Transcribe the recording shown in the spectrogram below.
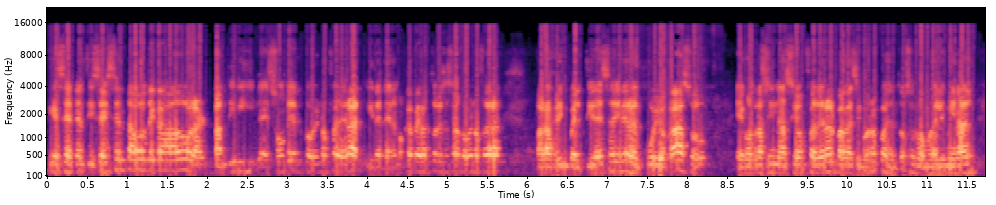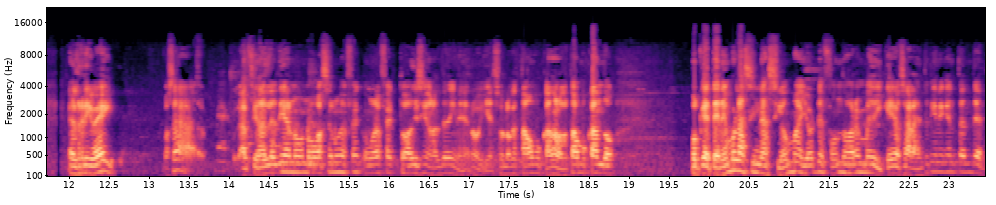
Que 76 centavos de cada dólar van eh, son del gobierno federal y le tenemos que pedir autorización al gobierno federal para reinvertir ese dinero, en cuyo caso, en otra asignación federal van a decir, bueno, pues entonces vamos a eliminar el rebate. O sea, al final del día no, no va a ser un efecto, un efecto adicional de dinero y eso es lo que estamos buscando. Nosotros estamos buscando, porque tenemos la asignación mayor de fondos ahora en Medicaid. O sea, la gente tiene que entender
